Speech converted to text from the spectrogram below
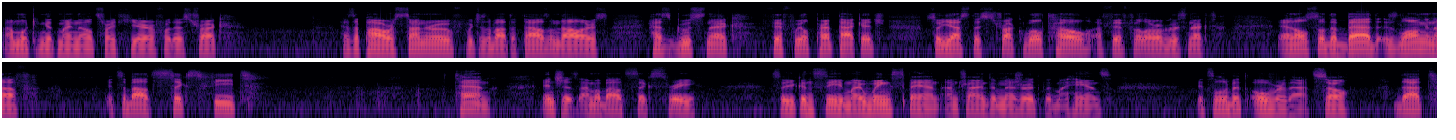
I'm looking at my notes right here for this truck. Has a power sunroof, which is about a thousand dollars. Has gooseneck fifth wheel prep package. So yes, this truck will tow a fifth wheel or a gooseneck, And also the bed is long enough. It's about six feet 10 inches. I'm about six three, So you can see my wingspan. I'm trying to measure it with my hands. It's a little bit over that. So that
